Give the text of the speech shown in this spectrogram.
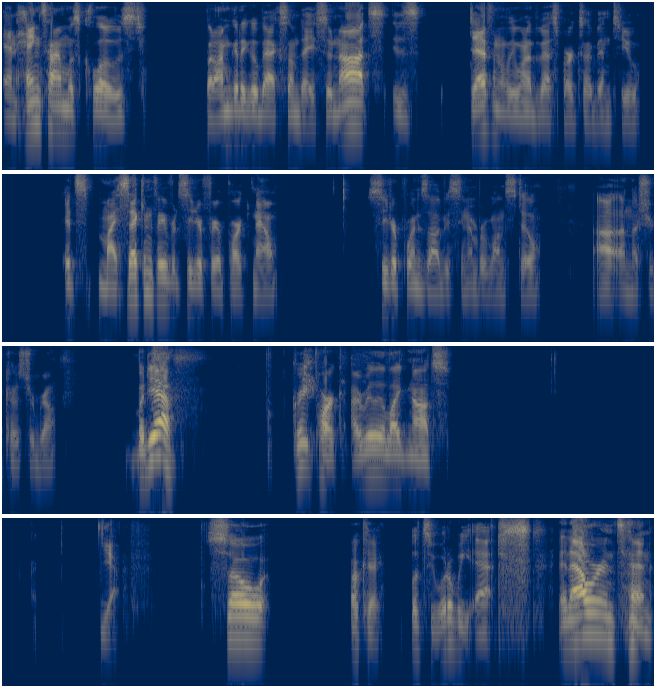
and hang time was closed, but I'm gonna go back someday. So Knott's is definitely one of the best parks I've been to. It's my second favorite Cedar Fair park now. Cedar Point is obviously number one still, uh, unless you're Coaster Bro. But yeah, great park. I really like Knott's. Yeah. So, okay, let's see. What are we at? An hour and ten.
